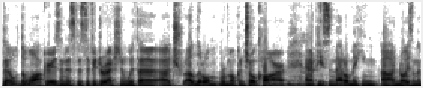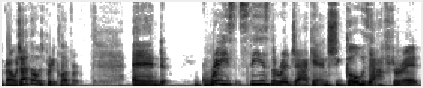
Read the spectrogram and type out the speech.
the, the walkers in a specific direction with a, a, tr- a little remote control car and a piece of metal making uh, noise on the ground, which I thought was pretty clever. And Grace sees the red jacket and she goes after it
